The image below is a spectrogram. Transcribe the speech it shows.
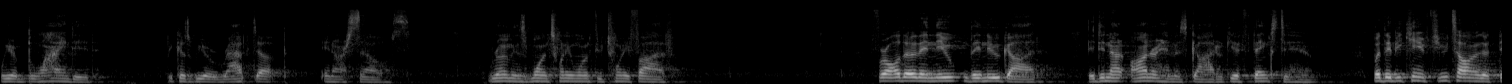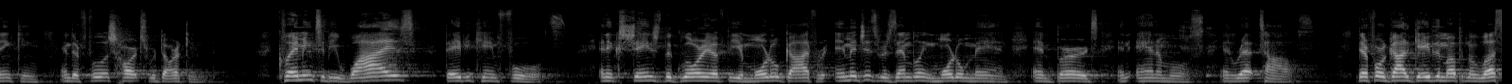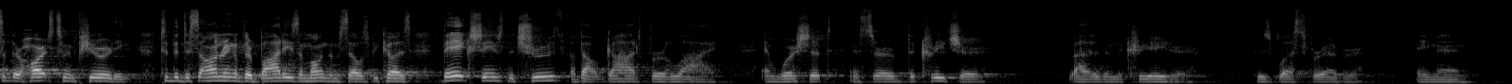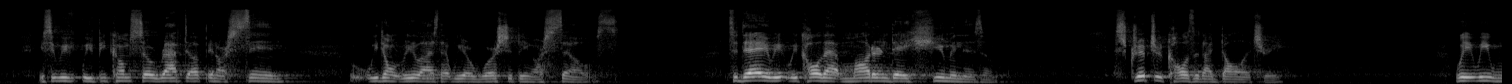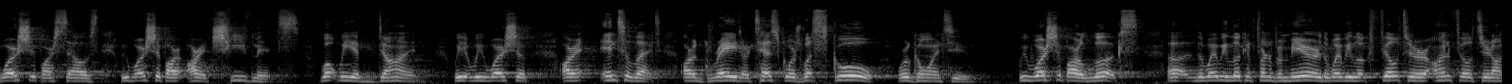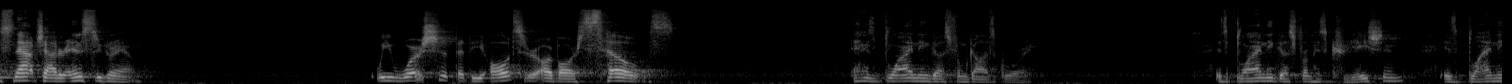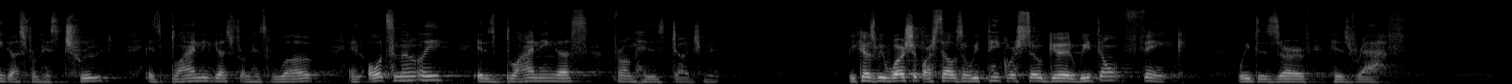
We are blinded because we are wrapped up in ourselves. Romans 1 21 through 25. For although they knew, they knew God, they did not honor him as God or give thanks to him. But they became futile in their thinking, and their foolish hearts were darkened. Claiming to be wise, they became fools and exchanged the glory of the immortal God for images resembling mortal man and birds and animals and reptiles. Therefore, God gave them up in the lust of their hearts to impurity, to the dishonoring of their bodies among themselves, because they exchanged the truth about God for a lie and worshiped and served the creature rather than the Creator, who's blessed forever. Amen. You see, we've, we've become so wrapped up in our sin, we don't realize that we are worshiping ourselves. Today, we, we call that modern day humanism. Scripture calls it idolatry. We, we worship ourselves, we worship our, our achievements, what we have done. We, we worship our intellect, our grades, our test scores, what school we're going to. We worship our looks, uh, the way we look in front of a mirror, the way we look filtered or unfiltered on Snapchat or Instagram. We worship at the altar of ourselves and is blinding us from God's glory. It's blinding us from His creation, is blinding us from His truth, is blinding us from His love, and ultimately, it is blinding us from His judgment because we worship ourselves and we think we're so good, we don't think we deserve his wrath.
